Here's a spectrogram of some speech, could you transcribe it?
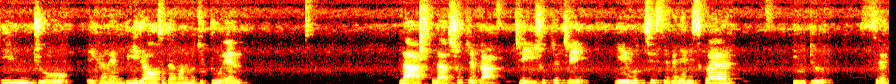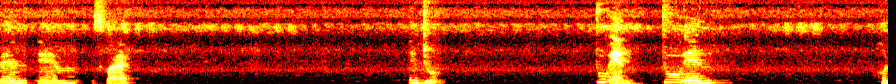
into এখানে বি দেওয়া আছে, তার মানে হচ্ছে টু এন প্লাস প্লাস সূত্রে প্লাস থ্রি সূত্রে থ্রি এ হচ্ছে seven M square into seven M square into two N two N whole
